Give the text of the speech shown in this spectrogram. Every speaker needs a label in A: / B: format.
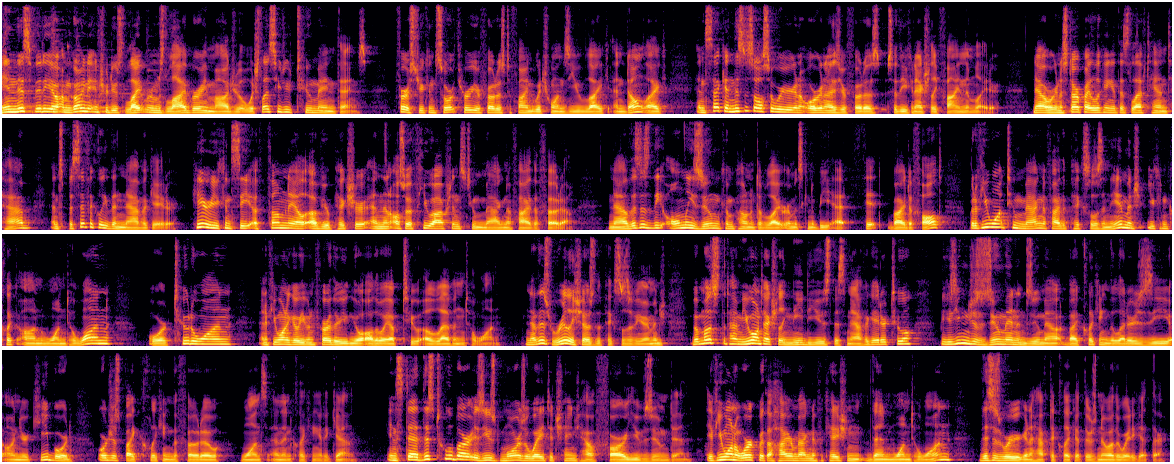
A: In this video, I'm going to introduce Lightroom's library module, which lets you do two main things. First, you can sort through your photos to find which ones you like and don't like, and second, this is also where you're going to organize your photos so that you can actually find them later. Now, we're going to start by looking at this left-hand tab, and specifically the navigator. Here you can see a thumbnail of your picture and then also a few options to magnify the photo. Now, this is the only zoom component of Lightroom. It's going to be at fit by default, but if you want to magnify the pixels in the image, you can click on 1 to 1 or 2 to 1, and if you want to go even further, you can go all the way up to 11 to 1. Now this really shows the pixels of your image, but most of the time you won't actually need to use this navigator tool because you can just zoom in and zoom out by clicking the letter Z on your keyboard or just by clicking the photo once and then clicking it again. Instead, this toolbar is used more as a way to change how far you've zoomed in. If you want to work with a higher magnification than 1 to 1, this is where you're going to have to click it. There's no other way to get there.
